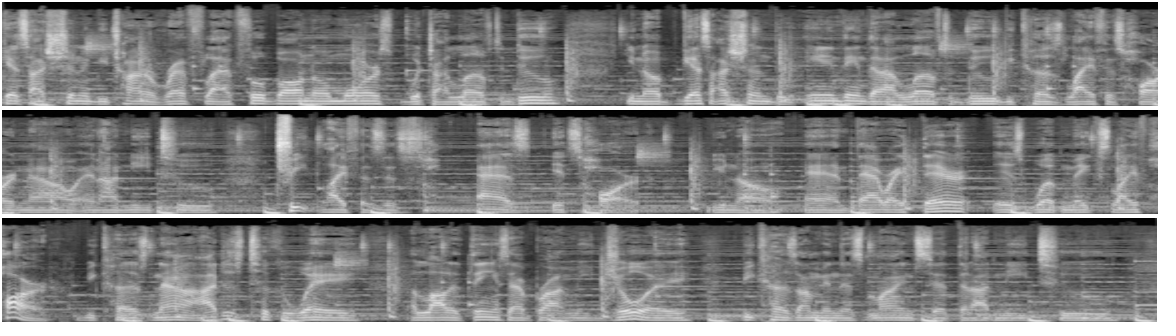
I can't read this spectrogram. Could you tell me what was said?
Guess I shouldn't be trying to red flag football no more, which I love to do. You know, guess I shouldn't do anything that I love to do because life is hard now and I need to treat life as it's as it's hard, you know. And that right there is what makes life hard because now I just took away a lot of things that brought me joy because I'm in this mindset that I need to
